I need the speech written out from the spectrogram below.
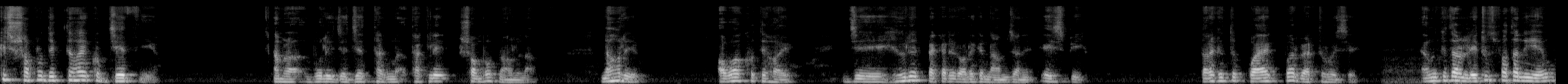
কিছু স্বপ্ন দেখতে হয়, খুব জেদ নিয়ে। আমরা বলি যে জেদ থাক না, থাকলে সম্ভব না হলে না। না হলে অবাক হতে হয় যে হিউলেট প্যাকার্ডের অনেকের নাম জানে এইচপি তারা কিন্তু কয়েকবার ব্যর্থ হয়েছে। এমনকি তারা লেটুস পাতা নিয়েও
